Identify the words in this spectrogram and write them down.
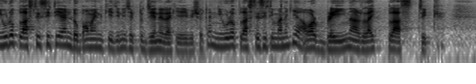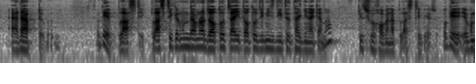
নিউরোপ্লাস্টিসিটি অ্যান্ড ডোপামাইন কী জিনিস একটু জেনে রাখি এই বিষয়টা। নিউরোপ্লাস্টিসিটি মানে কি? Our brain are like plastic adaptable okay plastic প্লাস্টিকের মধ্যে আমরা যত চাই তত জিনিস দিতে থাকি না কেন? কিছু হবে না প্লাস্টিকের ওকে এবং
